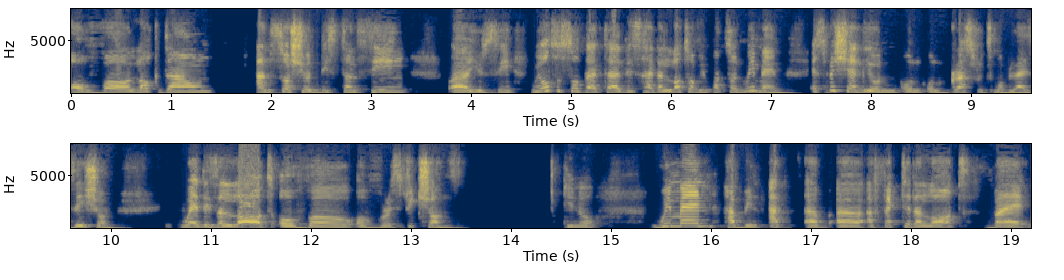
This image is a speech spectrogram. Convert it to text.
of uh, lockdown and social distancing, uh, you see, we also saw that uh, this had a lot of impact on women, especially on, on, on grassroots mobilization, where there's a lot of, uh, of restrictions you know women have been uh, affected a lot by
